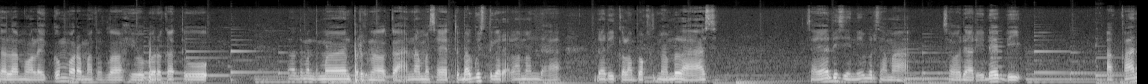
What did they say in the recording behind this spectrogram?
Assalamualaikum warahmatullahi wabarakatuh. Halo teman-teman, perkenalkan nama saya Tebagus Tegar Alamanda dari kelompok 19. Saya di sini bersama saudari Debbie akan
